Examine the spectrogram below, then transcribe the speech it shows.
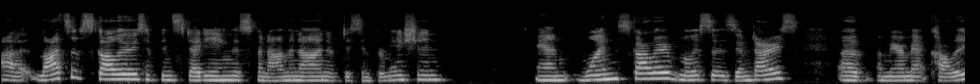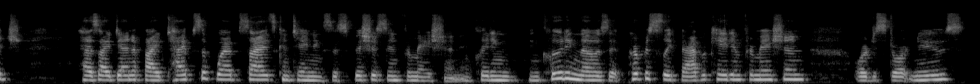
uh, lots of scholars have been studying this phenomenon of disinformation. And one scholar, Melissa Zimdars of Merrimack College, has identified types of websites containing suspicious information, including, including those that purposely fabricate information or distort news.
